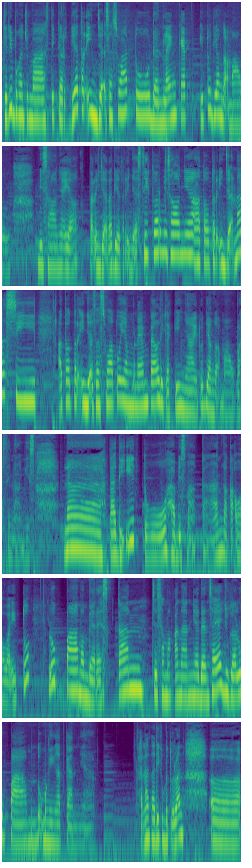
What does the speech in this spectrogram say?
jadi bukan cuma stiker dia terinjak sesuatu dan lengket itu dia nggak mau. Misalnya ya terinjak tadi ya terinjak stiker misalnya atau terinjak nasi atau terinjak sesuatu yang menempel di kakinya itu dia nggak mau pasti nangis. Nah tadi itu habis makan kakak Wawa itu lupa membereskan sisa makanannya dan saya juga lupa untuk mengingatkannya karena tadi kebetulan uh,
